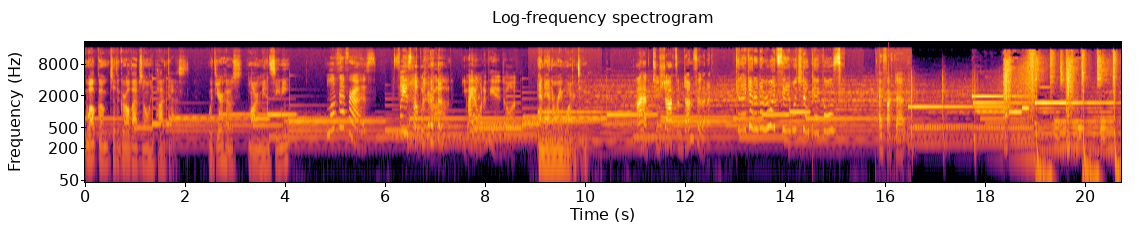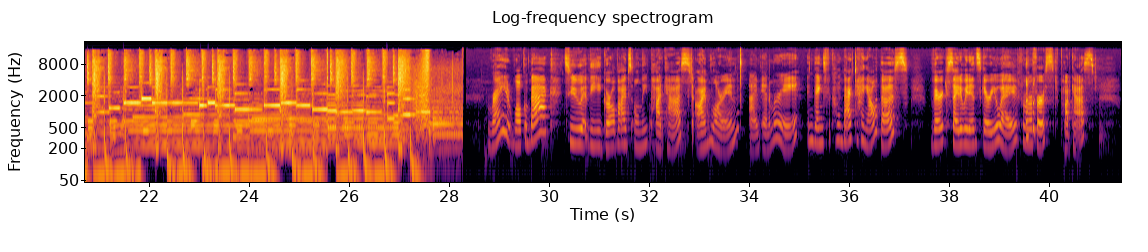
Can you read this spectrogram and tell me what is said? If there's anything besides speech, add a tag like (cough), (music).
Welcome to the Girl Vibes Only podcast with your host, Lauren Mancini Love that for us. Please help a girl out. (laughs) I don't want to be an adult. and Anna Marie Warrington. I have two shots. I'm done for the night. Can I get a number one sandwich, no pickles? I fucked up. Welcome back to the Girl Vibes Only podcast. I'm Lauren, I'm Anna Marie. and thanks for coming back to hang out with us. Very excited we didn't scare you away from our (laughs) first podcast.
